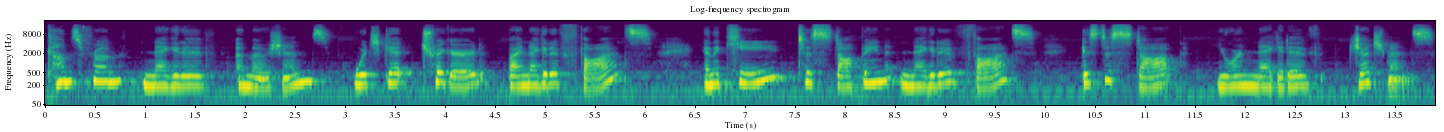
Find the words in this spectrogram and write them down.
comes from negative emotions, which get triggered by negative thoughts. And the key to stopping negative thoughts is to stop your negative judgments.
